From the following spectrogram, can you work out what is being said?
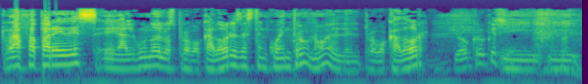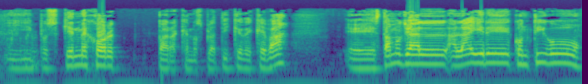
Rafa Paredes, eh, alguno de los provocadores de este encuentro, ¿no? El, el provocador. Yo creo que sí. Y, y- y, pues, ¿quién mejor para que nos platique de qué va? Eh, estamos ya al, al aire contigo,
